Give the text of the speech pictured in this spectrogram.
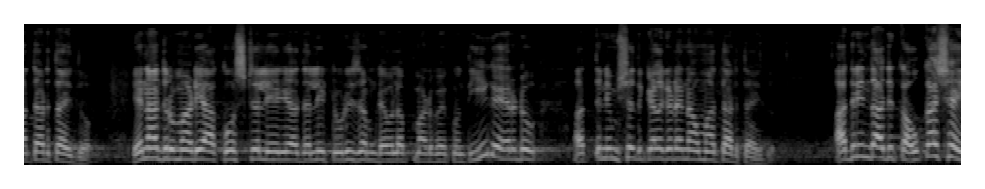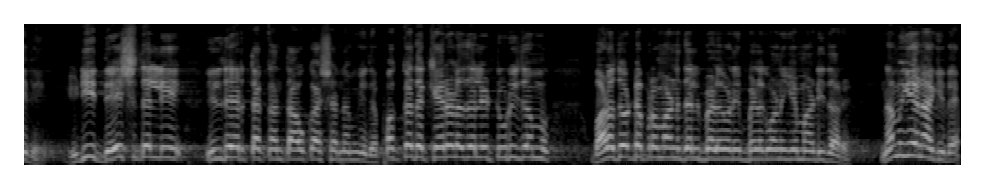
ಮಾತಾಡ್ತಾ ಇದ್ದು, ಏನಾದರೂ ಮಾಡಿ ಆ ಕೋಸ್ಟಲ್ ಏರಿಯಾದಲ್ಲಿ ಟೂರಿಸಂ ಡೆವಲಪ್ ಮಾಡಬೇಕು ಅಂತ ಈಗ ಎರಡು ಹತ್ತು ನಿಮಿಷದ ಕೆಳಗಡೆ ನಾವು ಮಾತಾಡ್ತಾ ಇದ್ದು. ಅದರಿಂದ ಅದಕ್ಕೆ ಅವಕಾಶ ಇದೆ. ಇಡೀ ದೇಶದಲ್ಲಿ ಇಲ್ಲದೆ ಇರತಕ್ಕಂಥ ಅವಕಾಶ ನಮಗಿದೆ. ಪಕ್ಕದ ಕೇರಳದಲ್ಲಿ ಟೂರಿಸಂ ಭಾಳ ದೊಡ್ಡ ಪ್ರಮಾಣದಲ್ಲಿ ಬೆಳವಣಿಗೆ ಬೆಳವಣಿಗೆ ಮಾಡಿದ್ದಾರೆ. ನಮಗೇನಾಗಿದೆ?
